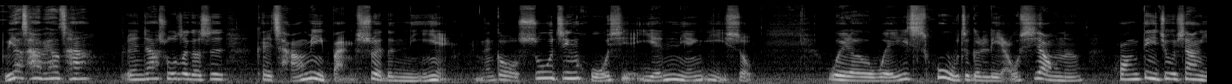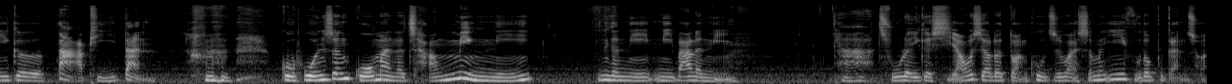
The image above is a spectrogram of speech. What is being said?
不要擦，不要擦，人家说这个是可以长命百岁的泥。”能够舒筋活血、延年益寿。为了维护这个疗效呢，皇帝就像一个大皮蛋，裹浑身裹满了长命泥，那个泥泥巴的泥。啊，除了一个小小的短裤之外，什么衣服都不敢穿。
